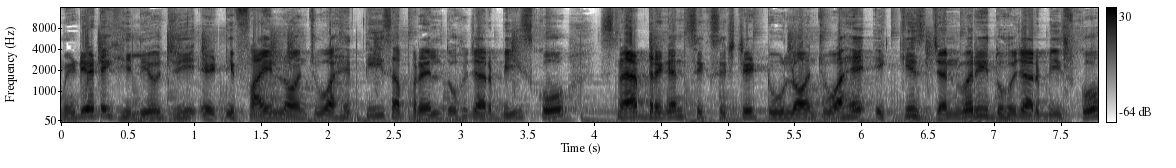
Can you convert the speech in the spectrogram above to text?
मीडियाटेक हीलियो G85 लॉन्च हुआ है 30 अप्रैल 2020 को। स्नैपड्रैगन 662 लॉन्च हुआ है 21 जनवरी 2020 को।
